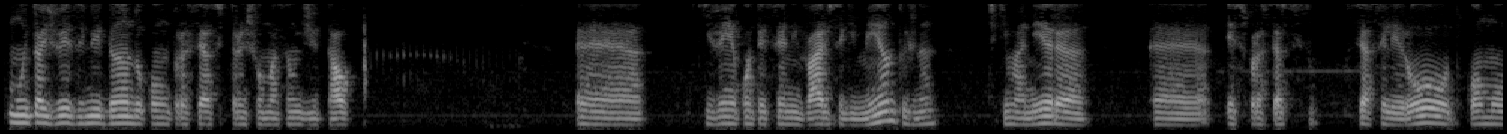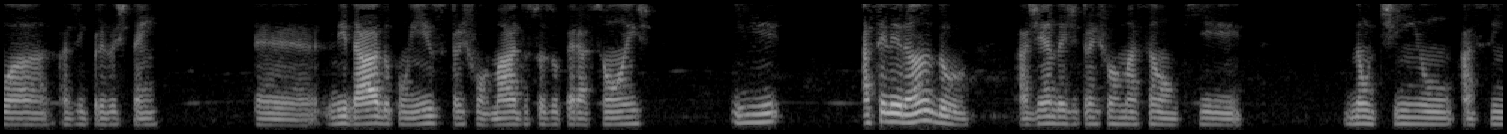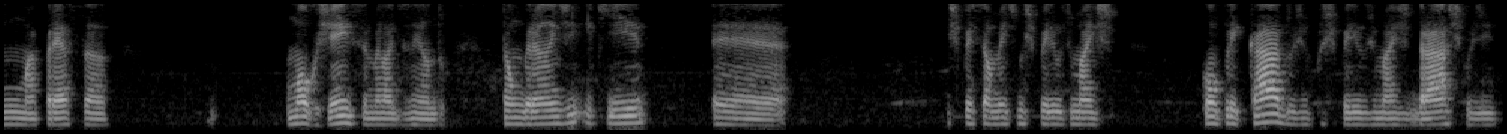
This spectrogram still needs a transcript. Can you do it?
muitas vezes lidando com o processo de transformação digital é, que vem acontecendo em vários segmentos, né? De que maneira é, esse processo se acelerou, como a, as empresas têm é, lidado com isso, transformado suas operações e acelerando agendas de transformação que não tinham assim uma pressa, uma urgência, melhor dizendo, tão grande e que, é, especialmente nos períodos mais complicados, nos períodos mais drásticos de,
